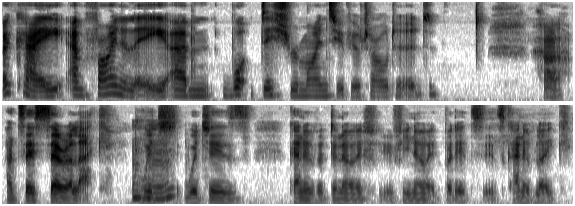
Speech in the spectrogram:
okay. And finally, um, what dish reminds you of your childhood? Ha! I'd say Cerelac, which Mhm. which is kind of I don't know if if you know it, but it's it's kind of like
